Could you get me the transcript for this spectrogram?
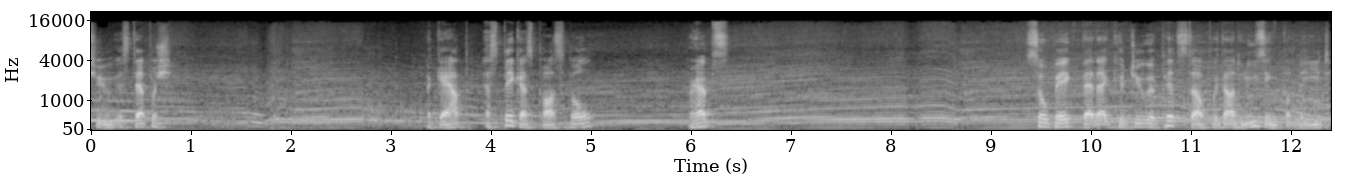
to establish a gap as big as possible perhaps so big that I could do a pit stop without losing the lead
